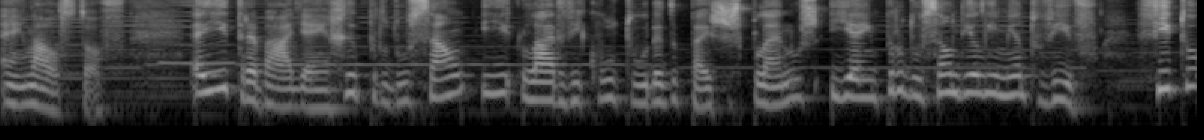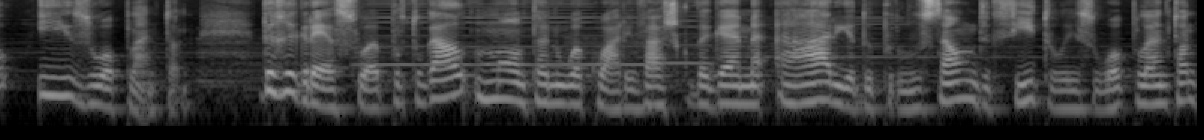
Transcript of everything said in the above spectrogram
em Lowestoft. Aí trabalha em reprodução e larvicultura de peixes planos e em produção de alimento vivo, fito e zooplâncton. De regresso a Portugal, monta no Aquário Vasco da Gama a área de produção de fito e zooplâncton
